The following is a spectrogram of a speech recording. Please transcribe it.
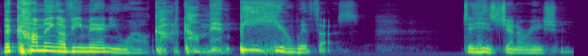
the coming of Emmanuel. God, come and be here with us to his generation.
